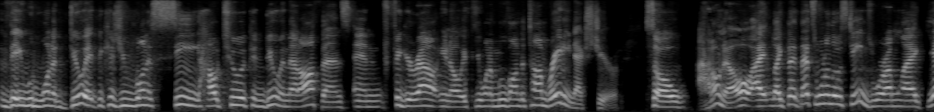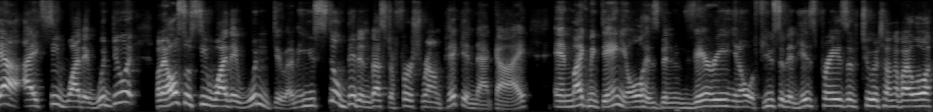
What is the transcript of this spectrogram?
they would want to do it because you want to see how Tua can do in that offense and figure out, you know, if you want to move on to Tom Brady next year. So I don't know. I like that. That's one of those teams where I'm like, yeah, I see why they would do it, but I also see why they wouldn't do it. I mean, you still did invest a first round pick in that guy. And Mike McDaniel has been very, you know, effusive in his praise of Tua Tagovailoa.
